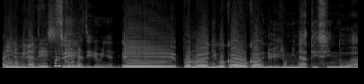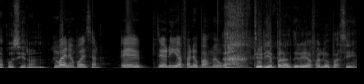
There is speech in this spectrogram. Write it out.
¿Hay Illuminatis? ¿Por qué Sí. los Illuminati? Eh, por lo de Nico Cabo, Cabo, Illuminati sin duda pusieron. Bueno, puede ser. Eh, teoría falopa, me gusta. Teoría para teoría falopa, sí.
